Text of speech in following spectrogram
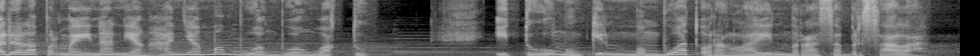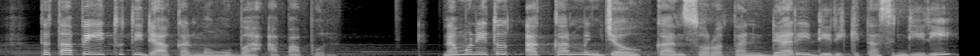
adalah permainan yang hanya membuang-buang waktu. Itu mungkin membuat orang lain merasa bersalah, tetapi itu tidak akan mengubah apa pun. Namun, itu akan menjauhkan sorotan dari diri kita sendiri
